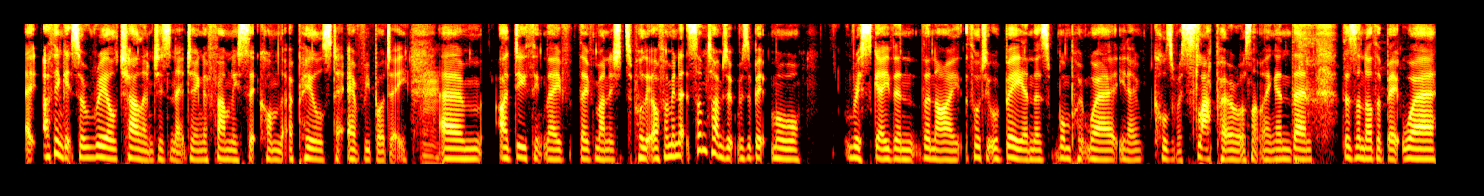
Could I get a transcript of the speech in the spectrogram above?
I, I think it's a real challenge, isn't it, doing a family sitcom that appeals to everybody. Mm. Um, I do think they've they've managed to pull it off. I mean, sometimes it was a bit more risque than than I thought it would be. And there's one point where you know calls her a slapper or something, and then there's another bit where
